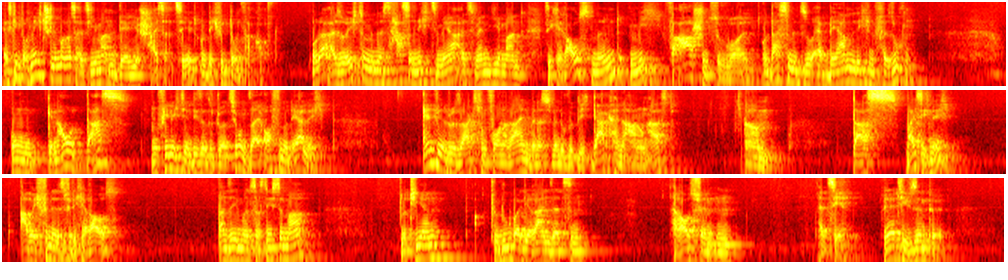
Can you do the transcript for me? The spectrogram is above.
Es gibt auch nichts Schlimmeres als jemanden, der dir Scheiße erzählt und dich für dumm verkauft. Oder? Also ich zumindest hasse nichts mehr, als wenn jemand sich rausnimmt, mich verarschen zu wollen. Und das mit so erbärmlichen Versuchen. Und genau das empfehle ich dir in dieser Situation. Sei offen und ehrlich. Entweder du sagst von vornherein, wenn, es, wenn du wirklich gar keine Ahnung hast, ähm, das weiß ich nicht, aber ich finde das für dich heraus. Dann sehen wir uns das nächste Mal. Notieren, To-Do bei dir reinsetzen, herausfinden, erzählen. Relativ simpel.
